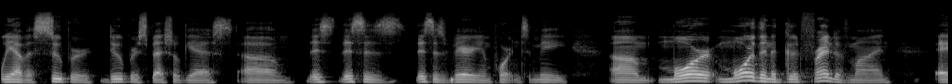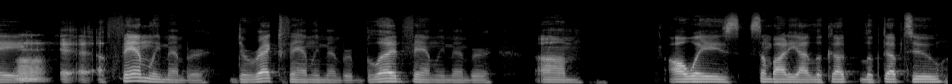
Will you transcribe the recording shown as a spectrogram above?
we have a super duper special guest. Um, this this is this is very important to me. Um, more more than a good friend of mine, a, Mm. a a family member, direct family member, blood family member. Um, always somebody I look up looked up to.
